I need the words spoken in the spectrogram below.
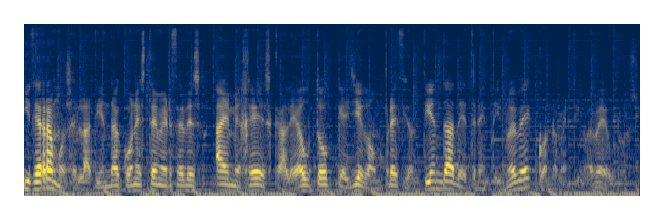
Y cerramos en la tienda con este Mercedes AMG Scale Auto que llega a un precio en tienda de 39,99 euros.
